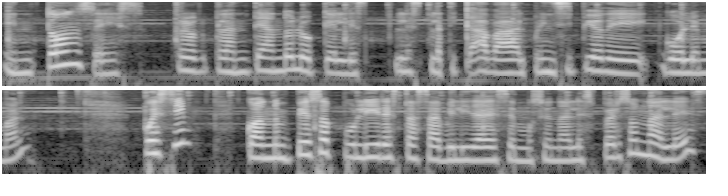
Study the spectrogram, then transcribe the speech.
Entonces, planteando lo que les, les platicaba al principio de Goleman, pues sí, cuando empiezo a pulir estas habilidades emocionales personales,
